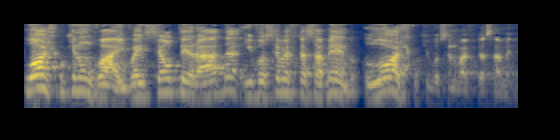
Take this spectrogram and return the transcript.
Lógico que não vai, vai ser alterada e você vai ficar sabendo? Lógico que você não vai ficar sabendo.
